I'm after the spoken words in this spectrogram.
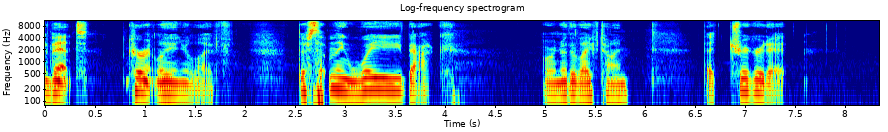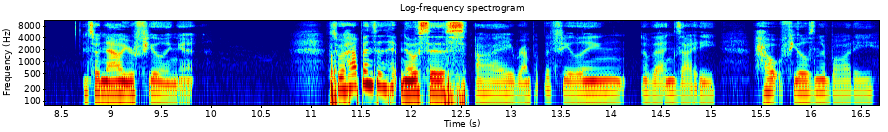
event currently in your life. There's something way back or another lifetime that triggered it. And so now you're feeling it. So what happens in hypnosis, I ramp up the feeling of the anxiety, how it feels in the body.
